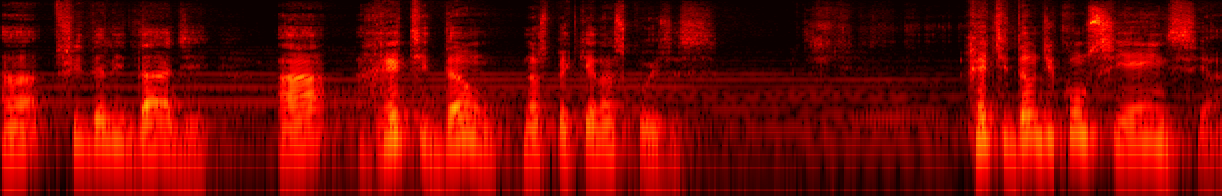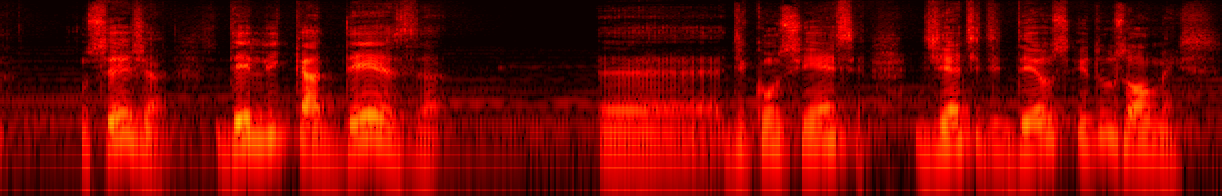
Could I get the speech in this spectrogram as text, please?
a fidelidade, a retidão nas pequenas coisas. Retidão de consciência, ou seja, delicadeza é, de consciência diante de Deus e dos homens.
